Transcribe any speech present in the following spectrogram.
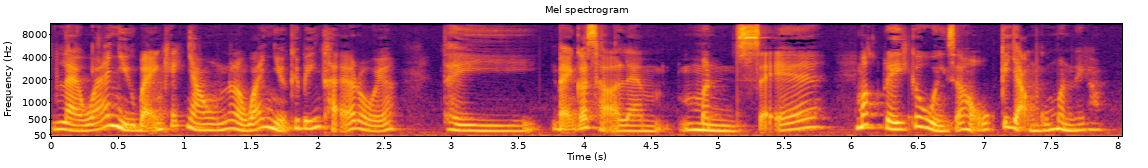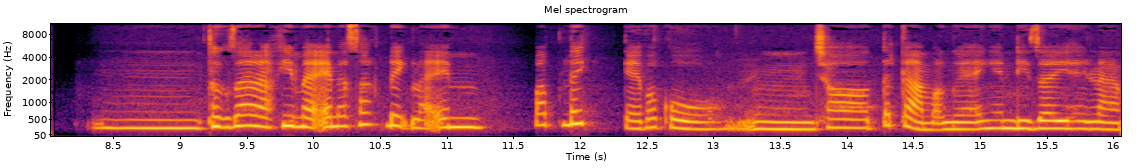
là quá nhiều bản khác nhau nó là quá nhiều cái biến thể rồi á. Thì bạn có sợ là mình sẽ mất đi cái quyền sở hữu cái giọng của mình hay không? Thực ra là khi mà em đã xác định là em public cái vocal um, cho tất cả mọi người anh em DJ hay là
